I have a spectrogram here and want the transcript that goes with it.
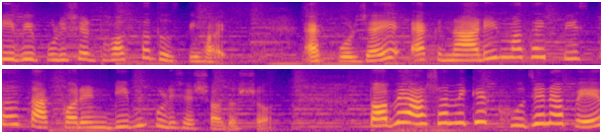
ডিবি পুলিশের ধস্তাধস্তি হয়। এক পর্যায়ে এক নারীর মাথায় পিস্তল তাক করেন ডিবি পুলিশের সদস্য। তবে আসামিকে খুঁজে না পেয়ে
